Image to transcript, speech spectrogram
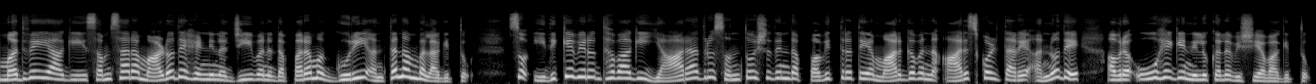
ಮದ್ವೆಯಾಗಿ ಸಂಸಾರ ಮಾಡೋದೇ ಹೆಣ್ಣಿನ ಜೀವನದ ಪರಮ ಗುರಿ ಅಂತ ನಂಬಲಾಗಿತ್ತು. ಸೊ ಇದಕ್ಕೆ ವಿರುದ್ಧವಾಗಿ ಯಾರಾದ್ರೂ ಸಂತೋಷದಿಂದ ಪವಿತ್ರತೆಯ ಮಾರ್ಗವನ್ನ ಆರಿಸ್ಕೊಳ್ತಾರೆ ಅನ್ನೋದೇ ಅವರ ಊಹೆಗೆ ನಿಲುಕಲ ವಿಷಯವಾಗಿತ್ತು.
